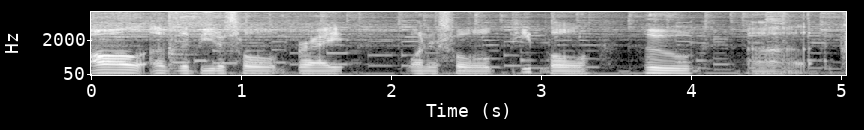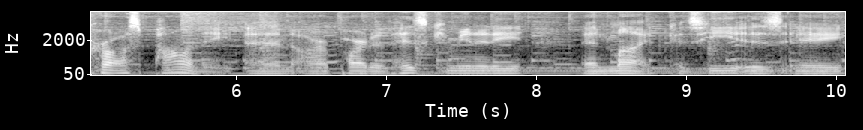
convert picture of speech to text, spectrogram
all of the beautiful, bright, wonderful people who uh, cross pollinate and are part of his community and mine because he is a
